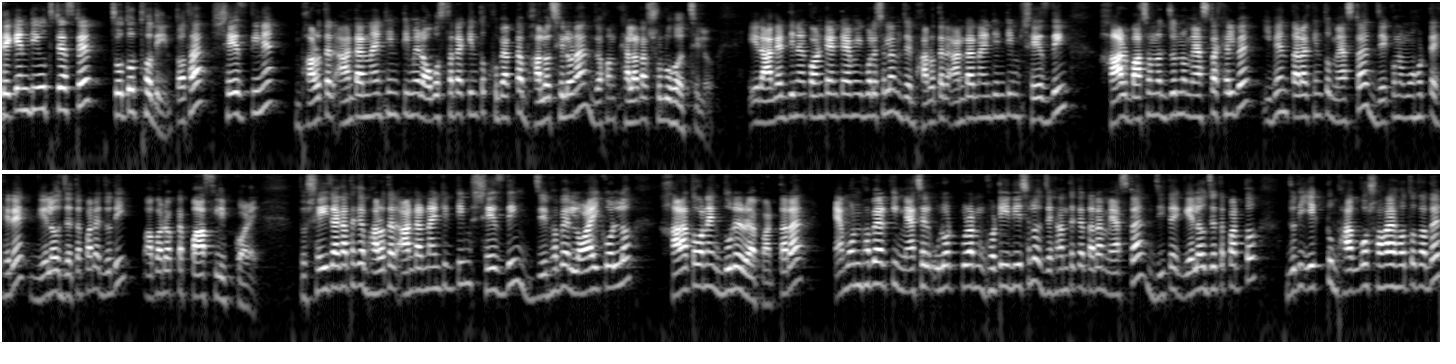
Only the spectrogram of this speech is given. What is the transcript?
সেকেন্ড ইউথ টেস্টের চতুর্থ দিন তথা শেষ দিনে ভারতের আন্ডার নাইনটিন টিমের অবস্থাটা কিন্তু খুব একটা ভালো ছিল না যখন খেলাটা শুরু হচ্ছিল। এর আগের দিনের কন্টেন্টে আমি বলেছিলাম যে ভারতের আন্ডার নাইনটিন টিম শেষ দিন হার বাঁচানোর জন্য ম্যাচটা খেলবে। ইভেন তারা কিন্তু ম্যাচটা যে কোনো মুহূর্তে হেরে গেলেও যেতে পারে যদি আবারও একটা পাস লিপ করে। তো সেই জায়গা থেকে ভারতের আন্ডার নাইনটিন টিম শেষ দিন যেভাবে লড়াই করল, হারা তো অনেক দূরের ব্যাপার। তারা এমনভাবে আর কি ম্যাচের উলট পুরাণ ঘটিয়ে দিয়েছিল, যেখান থেকে তারা ম্যাচটা জিতে গেলেও যেতে পারতো। যদি একটু ভাগ্য সহায় হতো তাদের,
